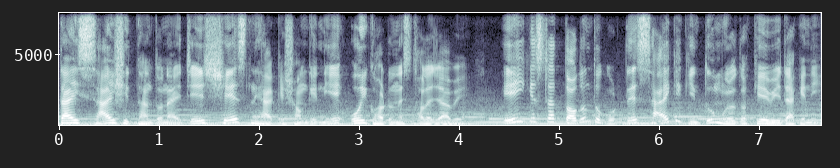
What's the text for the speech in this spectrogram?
তাই সাই সিদ্ধান্ত নেয় যে সে স্নেহাকে সঙ্গে নিয়ে ওই ঘটনাস্থলে যাবে। এই কেসটা তদন্ত করতে সাইকে কিন্তু মূলত কেউই ডাকেনি।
